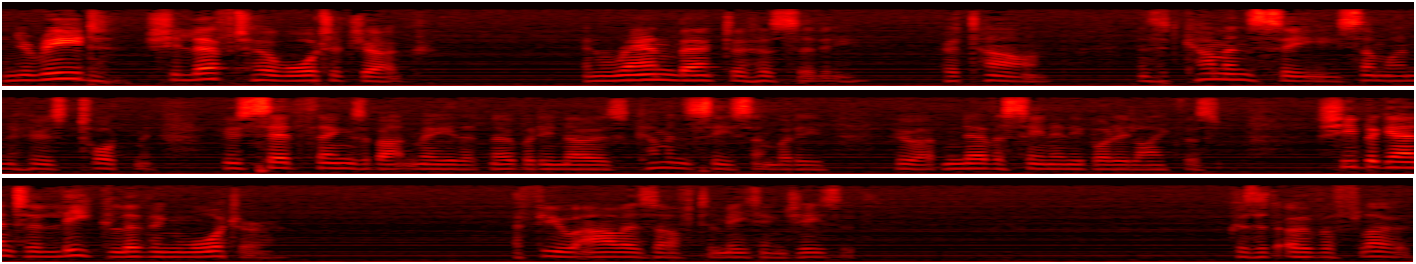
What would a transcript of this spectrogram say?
And you read, she left her water jug and ran back to her city, her town, and said, Come and see someone who's taught me, who said things about me that nobody knows. Come and see somebody who I've never seen anybody like this. She began to leak living water a few hours after meeting Jesus because it overflowed.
